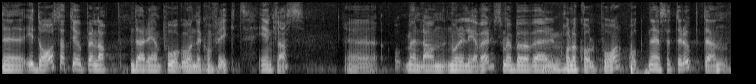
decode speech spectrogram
Eh, idag satte jag upp en lapp där det är en pågående konflikt i en klass eh, mellan några elever som jag behöver hålla koll på. Och när jag sätter upp den,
